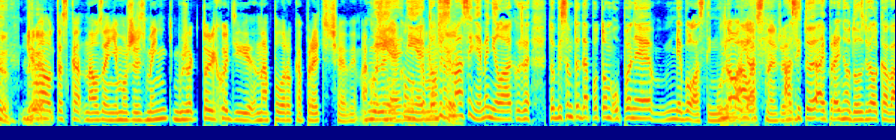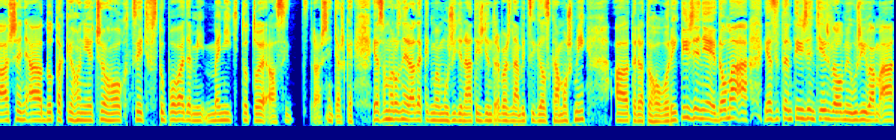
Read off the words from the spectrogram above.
Druhá otázka, naozaj nemôžeš zmeniť muža, ktorý chodí na pol roka preč, čo ja viem. Akože nie, nie, to, to môže... by som asi nemenila, akože to by som teda potom úplne nebola s tým mužom No ale jasné, že? asi to je aj pre ňoho dosť veľká vášeň a do takého niečoho chcieť vstupovať a meniť, toto je asi strašne ťažké. Ja som hrozne rada, keď môj muž ide na týždeň treba na bicykel s kamošmi, a teda to hovorí. Týždeň nie je doma a ja si ten týždeň tiež veľmi užívam a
